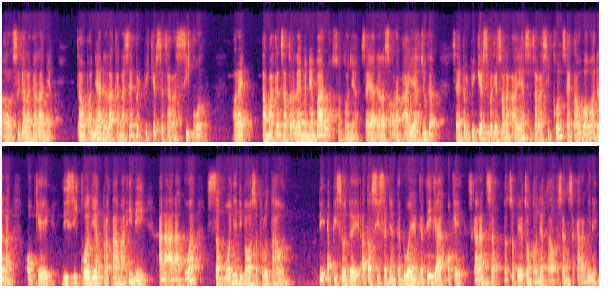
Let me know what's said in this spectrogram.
uh, segala-galanya? Jawabannya adalah karena saya berpikir secara sequel. Alright, tambahkan satu elemen yang baru. Contohnya, saya adalah seorang ayah juga saya berpikir sebagai seorang ayah secara sequel saya tahu bahwa adalah oke okay, di sequel yang pertama ini anak-anak gua semuanya di bawah 10 tahun. Di episode atau season yang kedua yang ketiga, oke, okay, sekarang seperti contohnya tahu yang sekarang ini.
